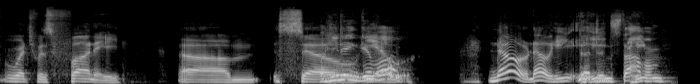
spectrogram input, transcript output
which was funny. Um, so But he didn't give know- up. No, no, he That he, didn't stop he, him.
